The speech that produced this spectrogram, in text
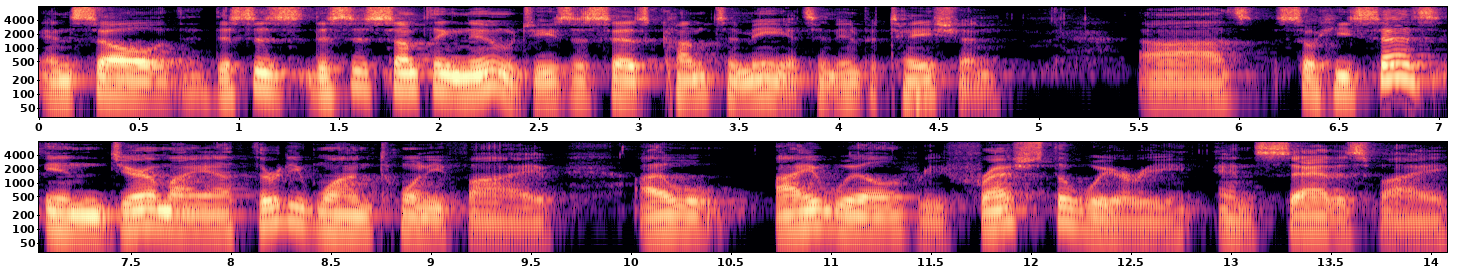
And so this is this is something new. Jesus says, "Come to me." It's an invitation. Uh, so he says in Jeremiah 31, 25, I will I will refresh the weary and satisfy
